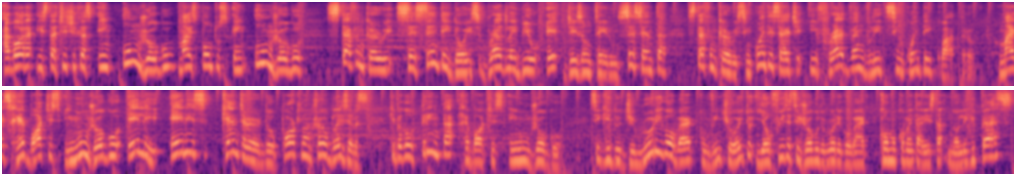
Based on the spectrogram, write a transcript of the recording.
Agora, estatísticas em um jogo, mais pontos em um jogo. Stephen Curry 62, Bradley Beal e Jason Tatum 60, Stephen Curry 57 e Fred Van Vliet 54. Mais rebotes em um jogo, ele, Ennis Cantor do Portland Trail Blazers, que pegou 30 rebotes em um jogo, seguido de Rudy Gobert com 28, e eu fiz esse jogo do Rudy Gobert como comentarista no League Pass,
